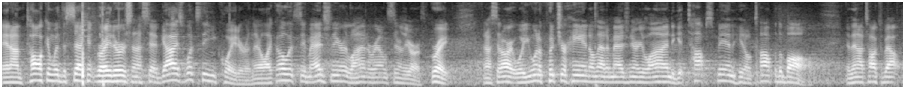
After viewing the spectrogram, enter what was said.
And I'm talking with the second graders and I said, guys, what's the equator? And they're like, oh, it's the imaginary line around the center of the earth. Great. And I said, all right, well, you want to put your hand on that imaginary line to get top spin hit on top of the ball. And then I talked about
